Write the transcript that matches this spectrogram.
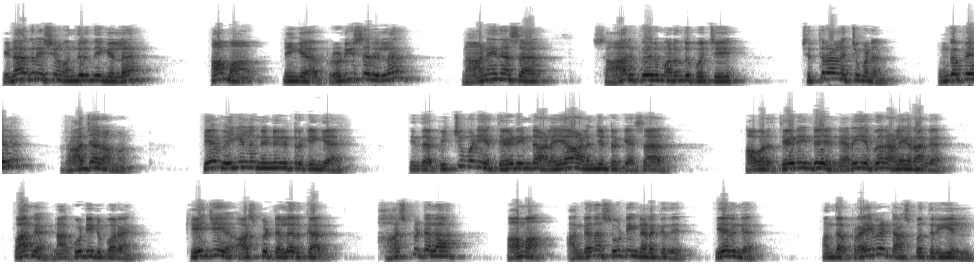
இனாகுரேஷன் வந்திருந்தீங்கல்ல? ஆமா. நீங்க ப்ரொடியூசர் இல்ல? நானே தான் சார். சார் பேரு மறந்து போச்சு. சித்ரா லட்சுமணன். உங்க பேரு? ராஜாராமன். ஏன் வெயில நின்னுகிட்டு இருக்கீங்க? இந்த பிச்சுமணியை தேடிண்டு அலையா அலைஞ்சிட்டு இருக்கேன் சார். அவர் தேடிண்டு நிறைய பேர் அலைகிறாங்க வாங்க நான் கூட்டிட்டு போறேன். கேஜே ஹாஸ்பிட்டல்ல இருக்கார். ஹாஸ்பிட்டலா? ஆமா அங்கதான் ஷூட்டிங் நடக்குது. ஏறுங்க. அந்த பிரைவேட் ஆஸ்பத்திரியில்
